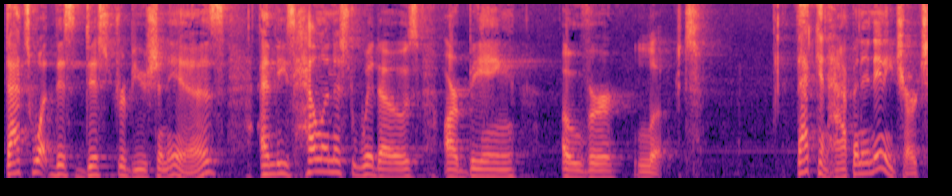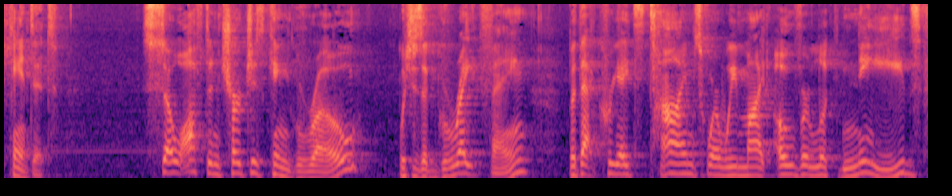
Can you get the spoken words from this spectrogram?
That's what this distribution is, and these Hellenist widows are being overlooked. That can happen in any church, can't it? So often churches can grow, which is a great thing, but that creates times where we might overlook needs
